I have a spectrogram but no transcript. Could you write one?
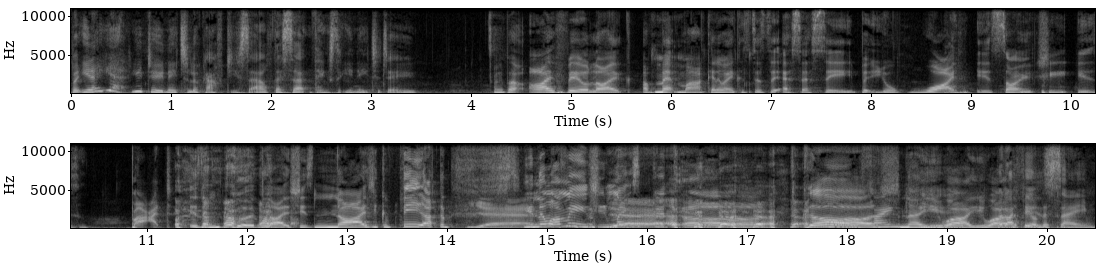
but you know yeah you do need to look after yourself there's certain things that you need to do But I feel like I've met Mark anyway because there's the SSC. But your wife is sorry, she is bad, isn't good. Like she's nice. You can feel. I can. Yeah. You know what I mean? She Yeah. makes good. Oh gosh. Thank no, you. are. You are. but i the feel the same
